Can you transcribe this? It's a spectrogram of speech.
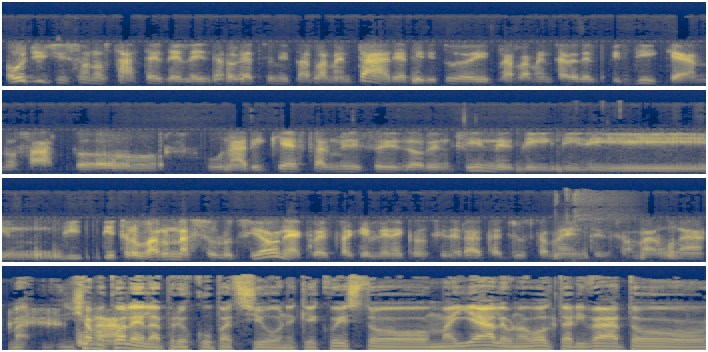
oggi ci sono state delle interrogazioni parlamentari, addirittura i parlamentari del PD che hanno fatto una richiesta al ministro di Lorenzini di, di- di- di- di trovare una soluzione a questa che viene considerata giustamente insomma, una... Ma diciamo una- qual è la preoccupazione? Che questo maiale una volta arrivato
